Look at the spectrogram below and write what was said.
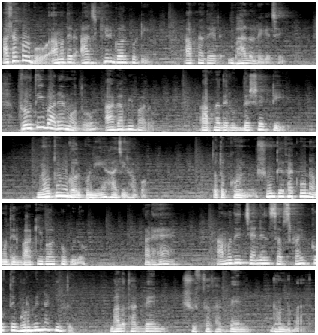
আশা করব আমাদের আজকের গল্পটি আপনাদের ভালো লেগেছে। প্রতিবারের মতো আগামীবারও আপনাদের উদ্দেশ্যে একটি নতুন গল্প নিয়ে হাজির হব। ততক্ষণ শুনতে থাকুন আমাদের বাকি গল্পগুলো। আর হ্যাঁ আমাদের চ্যানেল সাবস্ক্রাইব করতে ভুলবেন না কিন্তু। ভালো থাকবেন, সুস্থ থাকবেন। ধন্যবাদ।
